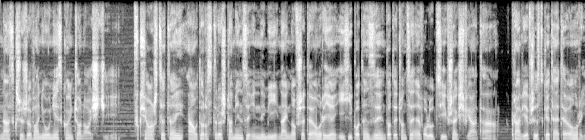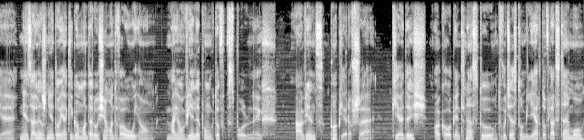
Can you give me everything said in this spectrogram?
na skrzyżowaniu nieskończoności. W książce tej autor streszcza innymi najnowsze teorie i hipotezy dotyczące ewolucji wszechświata. Prawie wszystkie te teorie, niezależnie do jakiego modelu się odwołują, mają wiele punktów wspólnych. A więc po pierwsze, Kiedyś, około 15-20 miliardów lat temu,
